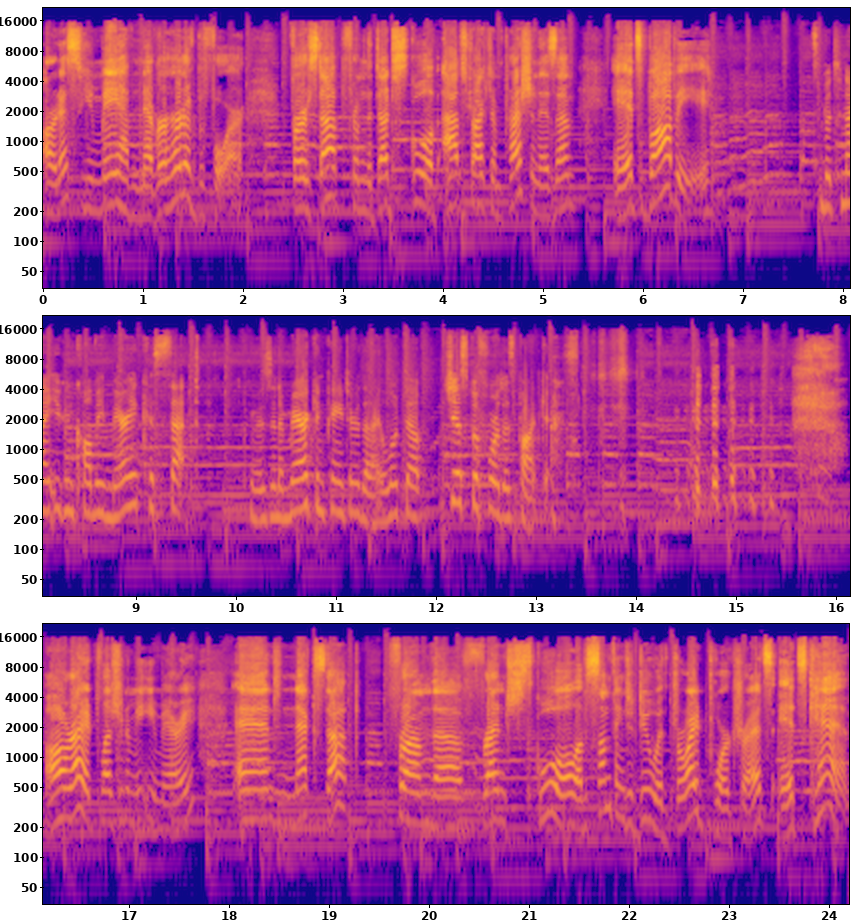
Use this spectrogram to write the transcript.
artists you may have never heard of before. First up, from the Dutch School of Abstract Impressionism, it's Bobby. But tonight you can call me Mary Cassatt, who is an American painter that I looked up just before this podcast. All right, pleasure to meet you, Mary. And next up, from the French School of Something to Do with Droid Portraits, it's Kim.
